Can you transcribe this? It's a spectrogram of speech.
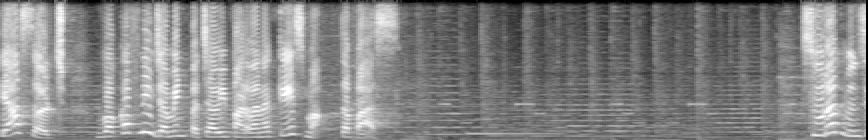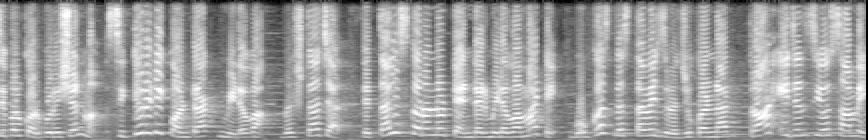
ત્યાં સર્ચ વકફની જમીન પચાવી પાડવાના કેસમાં તપાસ. સુરત મ્યુનિસિપલ કોર્પોરેશનમાં સિક્યુરિટી કોન્ટ્રાક્ટ મેળવવા ભ્રષ્ટાચાર, તેતાલીસ કરોડનો ટેન્ડર મેળવવા માટે બોગસ દસ્તાવેજ રજૂ કરનાર ત્રણ એજન્સીઓ સામે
